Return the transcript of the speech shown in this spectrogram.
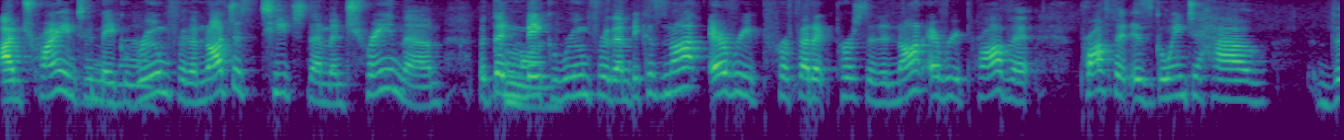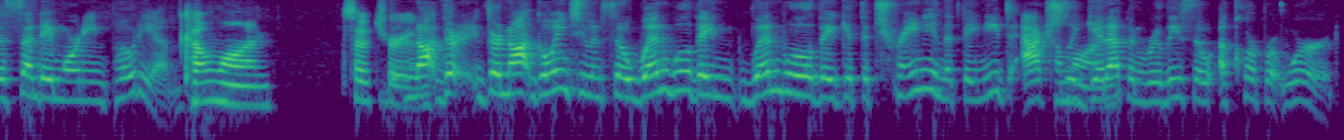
I am trying to make room for them, not just teach them and train them, but then Come make on. room for them because not every prophetic person and not every prophet prophet is going to have the Sunday morning podium. Come on. So true. Not they're they're not going to, and so when will they when will they get the training that they need to actually get up and release a, a corporate word?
